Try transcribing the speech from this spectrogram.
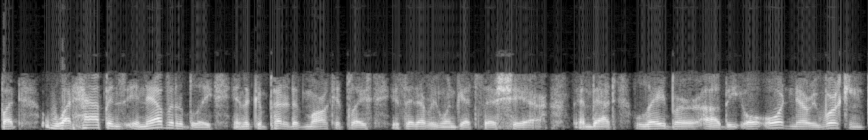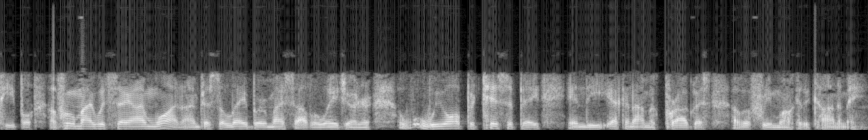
But what happens inevitably in the competitive marketplace is that everyone gets their share and that labor uh, the ordinary working people, of whom I would say I'm one. I'm just a laborer myself, a wage earner. We all participate in the economic progress of a free market economy.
